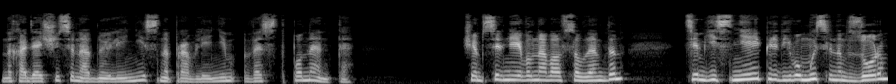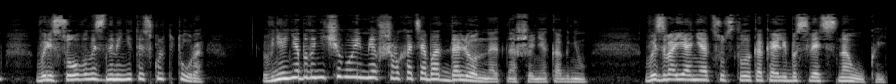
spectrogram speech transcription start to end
находящийся на одной линии с направлением Вестпоненте. Чем сильнее волновался Лэнгдон, тем яснее перед его мысленным взором вырисовывалась знаменитая скульптура — в ней не было ничего, имевшего хотя бы отдаленное отношение к огню. В изваянии отсутствовала какая-либо связь с наукой.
